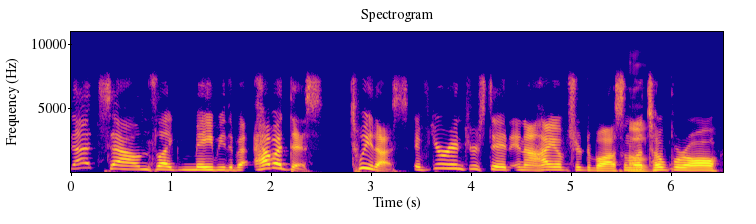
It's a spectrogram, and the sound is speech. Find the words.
that sounds like maybe the best. How about this? Tweet us if you're interested in a high up trip to Boston. Oh. Let's hope we're all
